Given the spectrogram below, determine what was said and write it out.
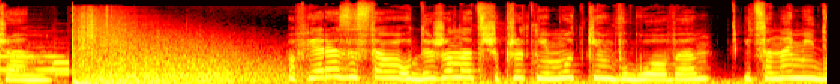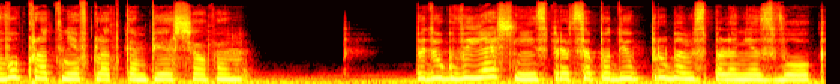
Czym? Ofiara została uderzona trzykrotnie młotkiem w głowę i co najmniej dwukrotnie w klatkę piersiową. Według wyjaśnień sprawca podjął próbę spalenia zwłok,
